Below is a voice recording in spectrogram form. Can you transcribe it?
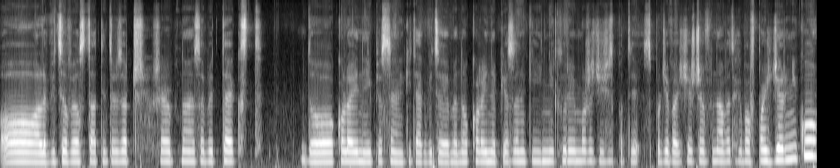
o, ale widzowie ostatnio też zaczerpnąłem sobie tekst do kolejnej piosenki, tak widzowie, będą kolejne piosenki, niektórej możecie się spodziewać jeszcze w, nawet chyba w październiku,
